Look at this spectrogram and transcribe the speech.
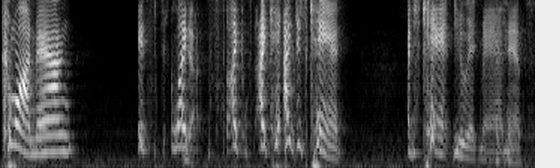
Come on, man. It's like. Yeah. Like I can't. I just can't. I just can't do it, man. I can't.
